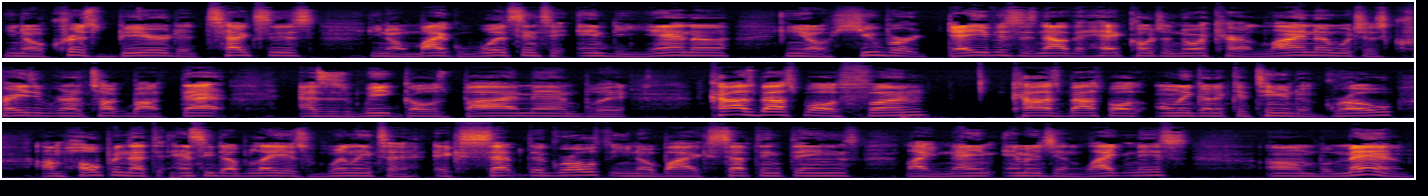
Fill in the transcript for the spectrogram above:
You know Chris Beard to Texas. You know Mike Woodson to Indiana. You know Hubert Davis is now the head coach of North Carolina, which is crazy. We're gonna talk about that as this week goes by, man. But college basketball is fun college basketball is only going to continue to grow. I'm hoping that the NCAA is willing to accept the growth, you know, by accepting things like name, image, and likeness. Um, but man,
